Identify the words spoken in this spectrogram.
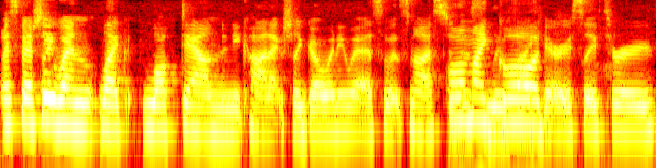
especially when like lockdown and you can't actually go anywhere. So it's nice to Oh just live God. vicariously through.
